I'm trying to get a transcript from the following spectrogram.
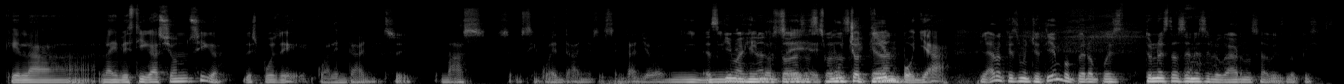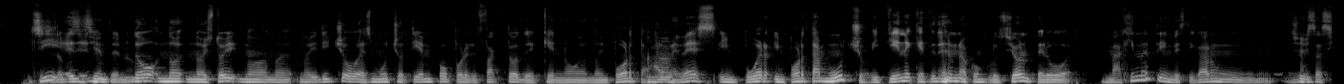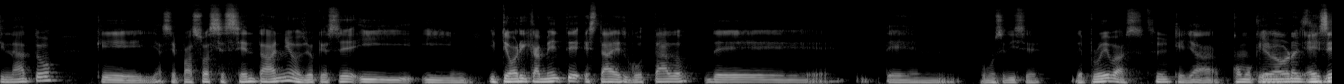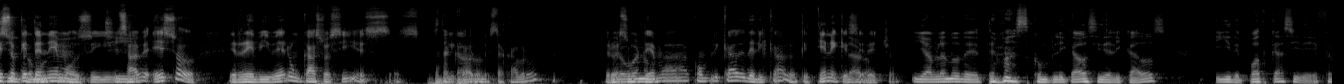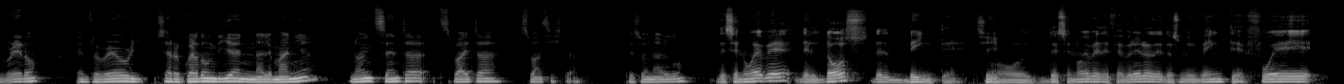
que la, la investigación siga después de 40 años. Sí. Más, 50 años, 60 años. ni- Es que ni- ni imagínate lo todas sé, esas es cosas mucho que quedan. tiempo ya. Claro que es mucho tiempo, pero pues tú no estás en ese lugar, no sabes lo que es. Sí, lo que se es- siente, ¿no? No, no, no estoy, no, no, no he dicho es mucho tiempo por el facto de que no, no importa. Ajá. Al revés, impor- importa mucho y tiene que tener una conclusión. Pero imagínate investigar un, un Sí. asesinato que ya se pasó a 60 años, yo qué sé, y, y, y teóricamente está esgotado de, de, ¿cómo se dice? De pruebas. Sí. Que ya, como que, Que ahora es es, eso que como que- tenemos. y, sí. ¿sabe? Eso, revivir un caso así es, es Está complicado, cabrón. está cabrón. Pero Pero, es un bueno. tema complicado y delicado que tiene que Claro. ser hecho. Y hablando de temas complicados y delicados, y de podcast y de febrero, en febrero se recuerda un día en Alemania, 19.2.20. ¿Te suena algo? 19 del 2 del 20. Sí. O 19 de febrero de 2020 fue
